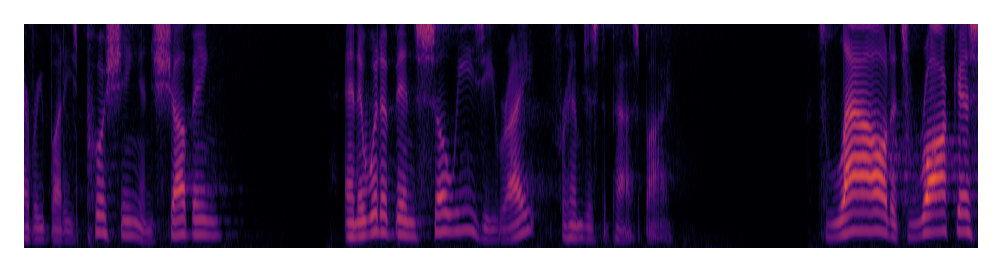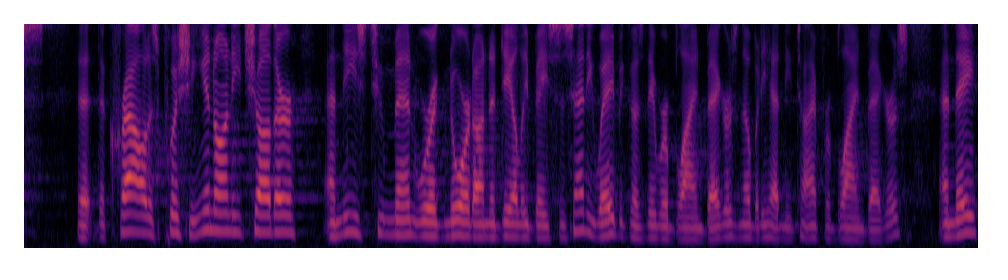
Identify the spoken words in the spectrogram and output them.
Everybody's pushing and shoving. And it would have been so easy, right, for him just to pass by. It's loud, it's raucous, the, crowd is pushing in on each other, and these two men were ignored on a daily basis anyway because they were blind beggars. Nobody had any time for blind beggars. And they,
